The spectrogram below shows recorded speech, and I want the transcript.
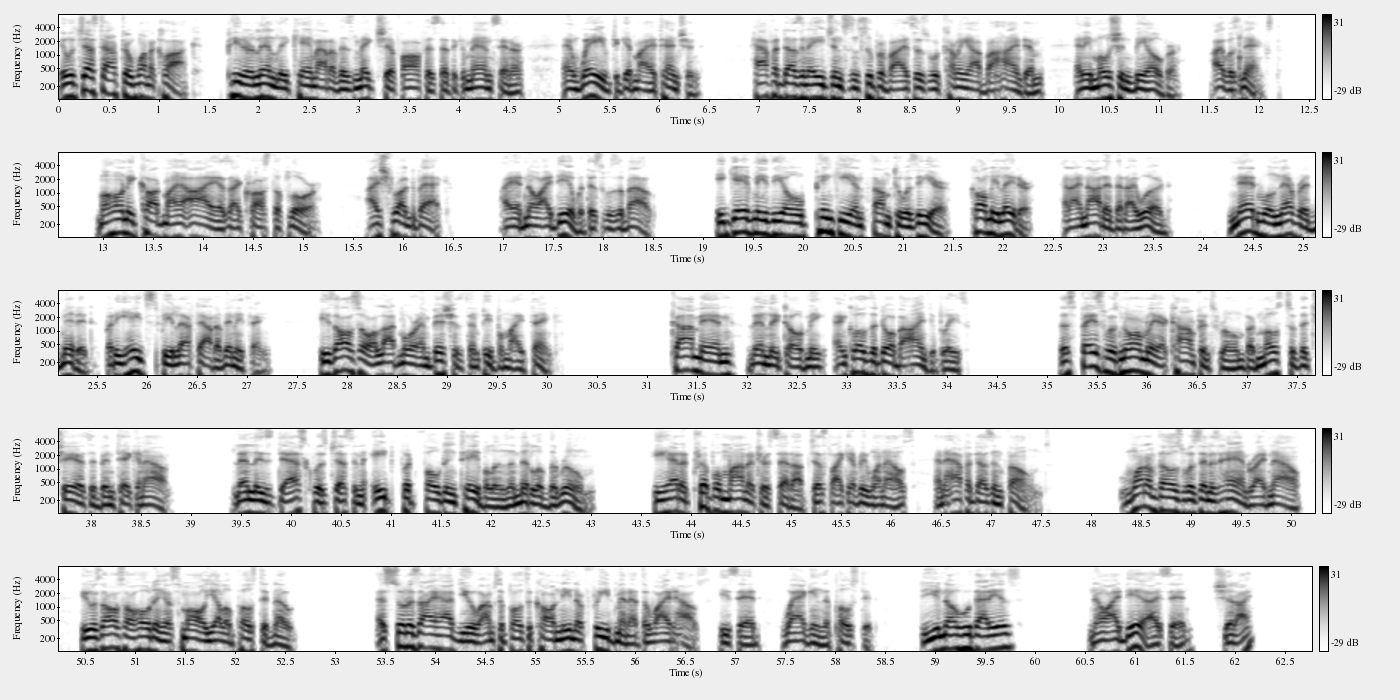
It was just after one o'clock. Peter Lindley came out of his makeshift office at the command center and waved to get my attention. Half a dozen agents and supervisors were coming out behind him, and he motioned me over. I was next. Mahoney caught my eye as I crossed the floor. I shrugged back. I had no idea what this was about. He gave me the old pinky and thumb to his ear. Call me later, and I nodded that I would. Ned will never admit it, but he hates to be left out of anything. He's also a lot more ambitious than people might think. Come in, Lindley told me, and close the door behind you, please. The space was normally a conference room, but most of the chairs had been taken out. Lindley's desk was just an eight-foot folding table in the middle of the room. He had a triple monitor set up just like everyone else and half a dozen phones. One of those was in his hand right now. He was also holding a small yellow post-it note. As soon as I have you, I'm supposed to call Nina Friedman at the White House, he said, wagging the post-it. Do you know who that is? No idea, I said. Should I?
